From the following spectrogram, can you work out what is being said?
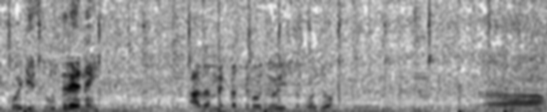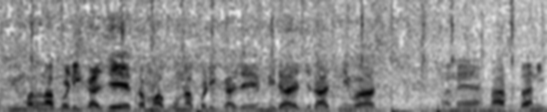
એ કોઈ દી સુધરે નહીં. આ તમે કચરો જોઈ શકો છો. વિમલના પડીકા છે, તમાકુના પડીકા છે, મિરાજ, રાજનિવાસ અને નાસ્તાની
